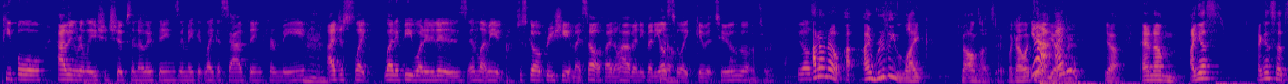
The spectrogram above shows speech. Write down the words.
people having relationships and other things and make it like a sad thing for me. Mm. I just like let it be what it is and let me just go appreciate myself. I don't have anybody else Yeah. to like give it to. Who, That's her. who else? I don't know. I, I really like Valentine's Day. Like I like Yeah, the idea I of it. Yeah, and um, I guess, I guess that's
